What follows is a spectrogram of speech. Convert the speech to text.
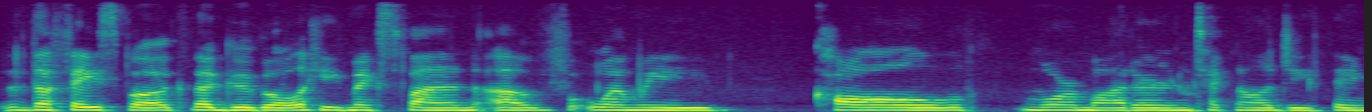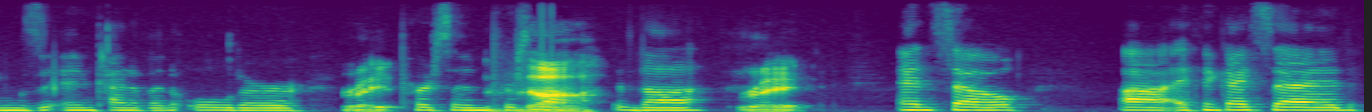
the Facebook, the Google. He makes fun of when we call more modern technology things in kind of an older right. person perspective. The. the. Right. And so uh, I think I said,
